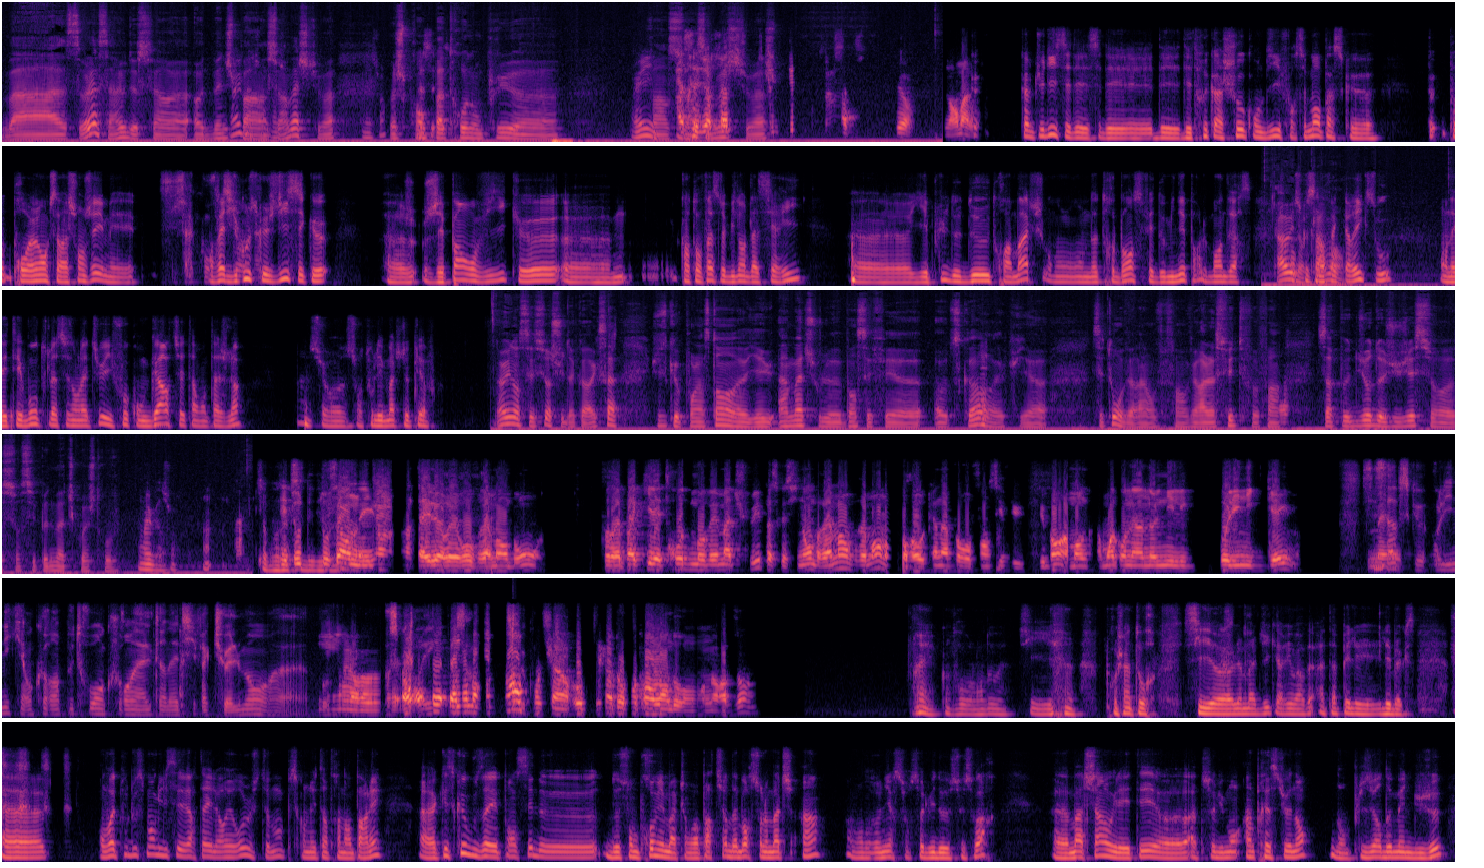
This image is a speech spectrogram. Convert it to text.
bah voilà, ça arrive de se faire euh, outbench Oui, par, sûr, sur un match, tu vois. Moi, je prends Bah, pas trop non plus. euh, Oui. Enfin, sur Après, un match, tu vois. je- normal. Comme tu dis, c'est des, c'est des, des- des trucs à chaud qu'on dit forcément parce que probablement que ça va changer, mais ça en fait, du coup, ce que je dis, c'est que euh, j'ai pas envie que euh, quand on fasse le bilan de la série, euh, il y ait plus de deux ou trois matchs où on- notre banc se fait dominer par le banc adverse. Ah Je oui, pense non, que c'est un facteur X où on a été bon toute la saison là-dessus et il faut qu'on garde cet avantage-là hein, sur, sur tous les matchs de playoff. Ah oui, non, c'est sûr, je suis d'accord avec ça. Juste que pour l'instant, euh, il y a eu un match où le banc s'est fait euh, outscore, et puis euh, c'est tout, on verra, on, enfin, on verra la suite. Faut- Enfin, c'est un peu dur de juger sur, euh, sur si peu de matchs, quoi, je trouve. Oui, bien sûr. Hein. Ça Et tout, c'est des- tout ça en ayant un Tyler Hero vraiment bon. Faudrait pas qu'il ait trop de mauvais matchs lui, parce que sinon vraiment, vraiment, on n'aura aucun apport offensif du, du banc, à moins, qu'on ait un all-unique game. C'est Mais- ça, parce que Olinik est encore un peu trop en courant alternatif actuellement. euh, au- Alors, on, on, scoring. on en aura besoin au prochain, tour contre Orlando, on aura besoin. Ouais, contre Orlando. Si... prochain tour, si euh, le Magic arrive à, taper les, Bucks. Euh, on va tout doucement glisser vers Tyler Hero, justement, parce qu'on est en train d'en parler. Euh, Qu'est-ce que vous avez pensé de, de son premier match? On va partir d'abord sur le match 1, avant de revenir sur celui de ce soir. Match 1 où il a été absolument impressionnant dans plusieurs domaines du jeu.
